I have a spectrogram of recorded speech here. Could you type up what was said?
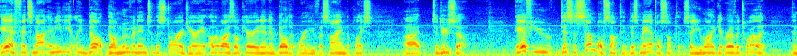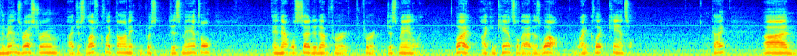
If it's not immediately built, they'll move it into the storage area. Otherwise, they'll carry it in and build it where you've assigned the place uh, to do so. If you disassemble something, dismantle something, say you want to get rid of a toilet in the men's restroom, I just left clicked on it, you push dismantle, and that will set it up for, for dismantling. But I can cancel that as well. Right click, cancel. Okay? Um,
